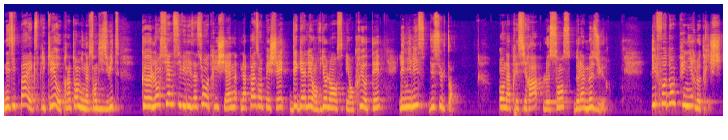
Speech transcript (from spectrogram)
n'hésite pas à expliquer au printemps 1918 que l'ancienne civilisation autrichienne n'a pas empêché d'égaler en violence et en cruauté les milices du sultan. On appréciera le sens de la mesure. Il faut donc punir l'Autriche.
